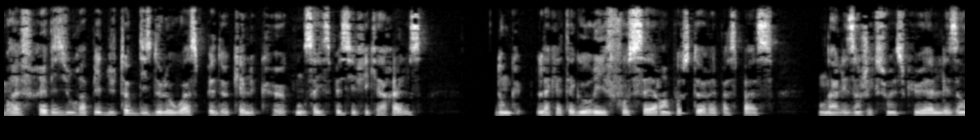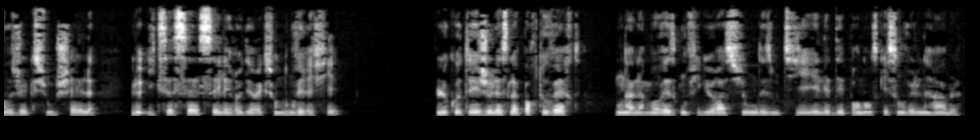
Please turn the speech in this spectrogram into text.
Bref, révision rapide du top 10 de l'OWASP et de quelques conseils spécifiques à Rails. Donc, la catégorie faussaire, imposteur et passe-passe, on a les injections SQL, les injections shell, le XSS et les redirections non vérifiées. Le côté je laisse la porte ouverte, on a la mauvaise configuration des outils, les dépendances qui sont vulnérables,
